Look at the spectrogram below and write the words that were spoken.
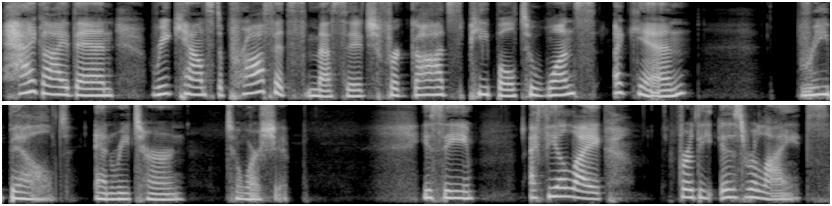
Haggai then recounts the prophet's message for God's people to once again rebuild and return to worship. You see, I feel like for the Israelites,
